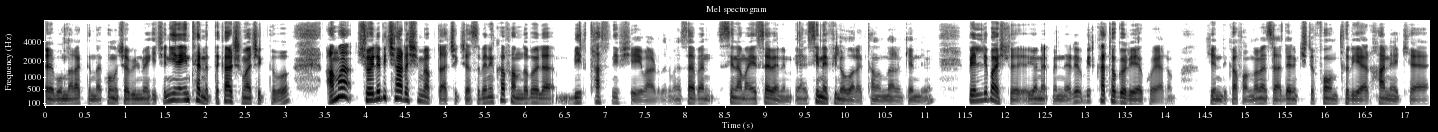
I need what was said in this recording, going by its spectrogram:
Bunlar hakkında konuşabilmek için. Yine internette karşıma çıktı bu. Ama şöyle bir çağrışım yaptı açıkçası. Benim kafamda böyle bir tasnif şeyi vardır. Mesela ben sinemayı severim. Yani sinefil olarak tanımlarım kendimi. Belli başlı yönetmenleri bir kategoriye koyarım. kendi kafamda. Mesela derim ki işte von Trier, Haneke,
